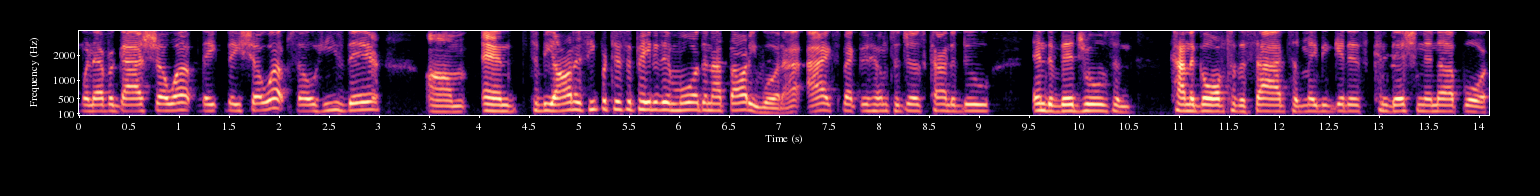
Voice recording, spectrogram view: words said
whenever guys show up, they they show up. So he's there um, and to be honest, he participated in more than I thought he would. I, I expected him to just kind of do individuals and kind of go off to the side to maybe get his conditioning up or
